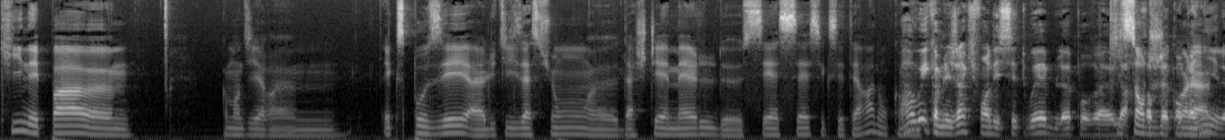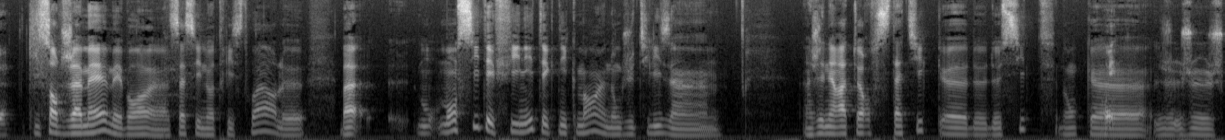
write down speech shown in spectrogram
qui n'est pas, comment dire, exposé à l'utilisation d'HTML, de CSS, etc. Donc, Ah oui, comme les gens qui font des sites web là, pour leur propre compagnie. Qui sortent jamais, mais bon, ça c'est une autre histoire. Le, bah, mon, site est fini techniquement, hein, donc j'utilise un, générateur statique euh, de, site. Donc, euh, je,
